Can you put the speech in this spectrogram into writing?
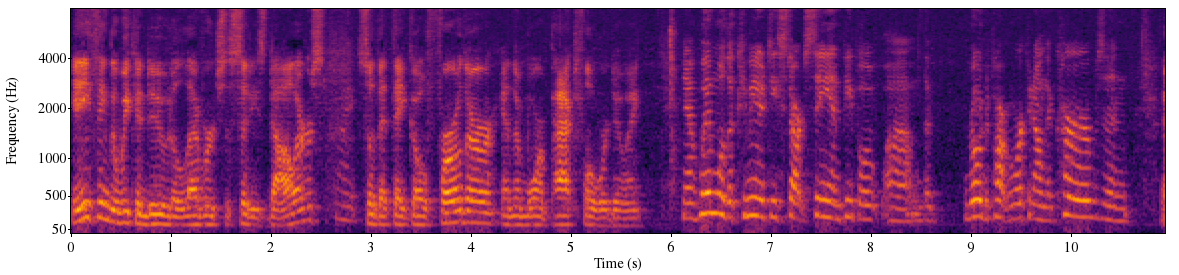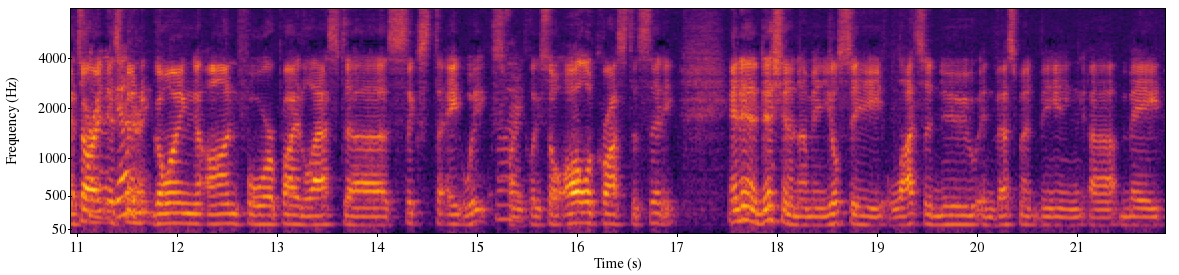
Anything that we can do to leverage the city's dollars Right. so that they go further and they're more impactful, we're doing. Now, when will the community start seeing people, um, the road department working on the curbs and? It's all right. It's been going on for probably the last uh, six to eight weeks, Right. frankly. So all across the city. And in addition, I mean, you'll see lots of new investment being uh, made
